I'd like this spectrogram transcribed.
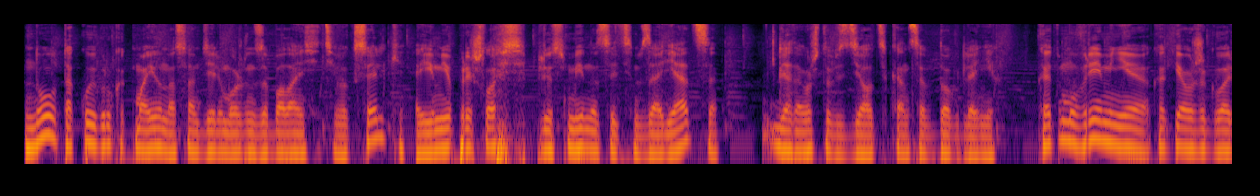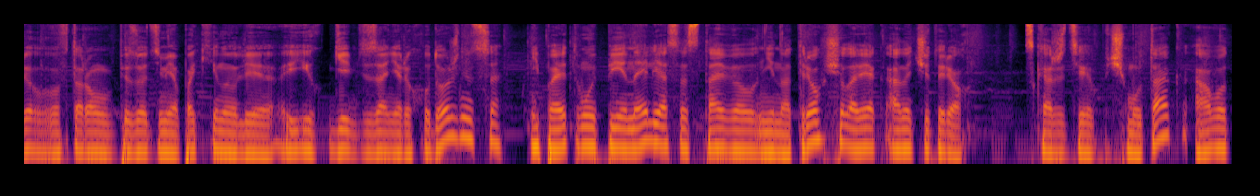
Ну, такую игру, как мою, на самом деле можно забалансить и в Excel, и мне пришлось плюс-минус этим заняться для того, чтобы сделать концепт-док для них. К этому времени, как я уже говорил во втором эпизоде, меня покинули их геймдизайнер и художница, и поэтому PNL я составил не на трех человек, а на четырех. Скажете, почему так? А вот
